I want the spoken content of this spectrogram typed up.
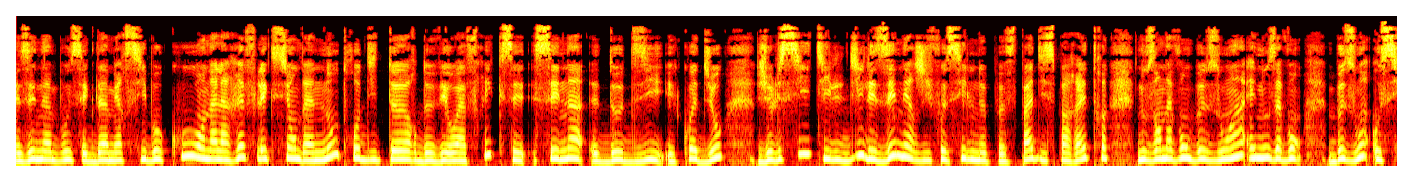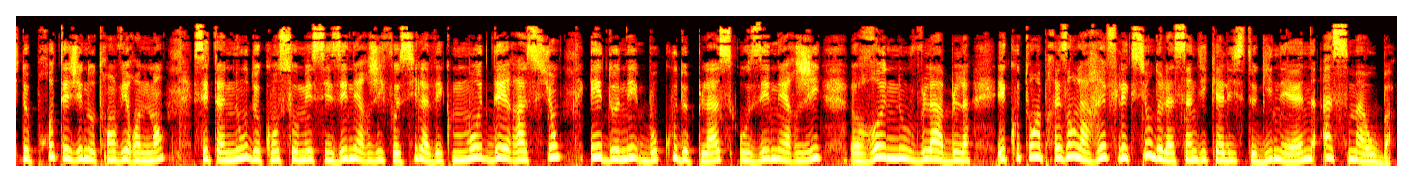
Zenabou Segda, merci beaucoup. On a la réflexion d'un autre auditeur de VO Afrique, c'est Sena Dodzi Kwadjo. Je le cite, il dit les énergies fossiles ne peuvent pas disparaître. Nous en avons besoin et nous avons besoin aussi de protéger notre environnement. C'est à nous de consommer ces énergies fossiles avec modération et donner beaucoup de place aux énergies renouvelables. Écoutons à présent la réflexion de la syndicaliste guinéenne Asma Ouba.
